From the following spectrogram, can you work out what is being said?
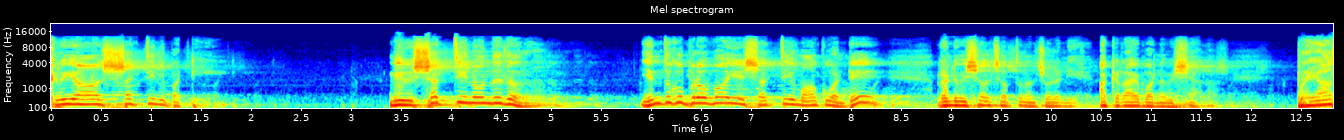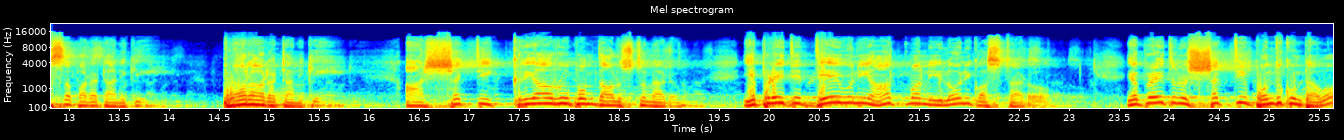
క్రియాశక్తిని బట్టి. మీరు శక్తి నొందుదరు. ఎందుకు ప్రభా ఈ శక్తి మాకు అంటే రెండు విషయాలు చెప్తున్నాను చూడండి. అక్కడ రాయబడిన విషయాలు. ప్రయాసపడటానికి పోరాడటానికి ఆ శక్తి క్రియారూపం దాలుస్తున్నాడు. ఎప్పుడైతే దేవుని ఆత్మ నీలోనికి వస్తాడో ఎప్పుడైతే నువ్వు శక్తి పొందుకుంటావో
